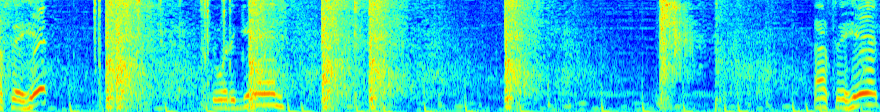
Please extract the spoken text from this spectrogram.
That's a hit. Do it again. That's a hit.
